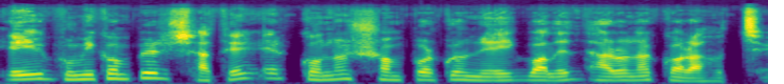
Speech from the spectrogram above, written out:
এই ভূমিকম্পের সাথে এর কোনো সম্পর্ক নেই বলে ধারণা করা হচ্ছে।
